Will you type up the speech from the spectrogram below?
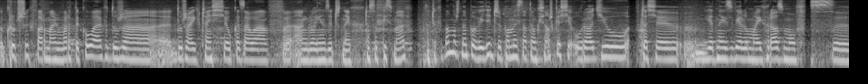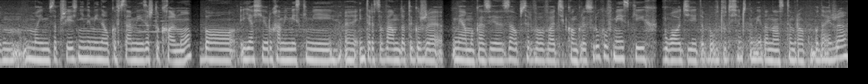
w krótszych formach w artykułach. Duża, duża ich część się ukazała w anglojęzycznych czasopismach. Znaczy chyba można powiedzieć, że pomysł na tę książkę się urodził w czasie jednej z wielu moich rozmów z moimi zaprzyjaźnionymi naukowcami ze Sztokholmu, bo ja się ruchami miejskimi e, interesowałam dlatego, że miałam okazję zaobserwować Kongres Ruchów Miejskich w Łodzi, to było w 2011 roku bodajże.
